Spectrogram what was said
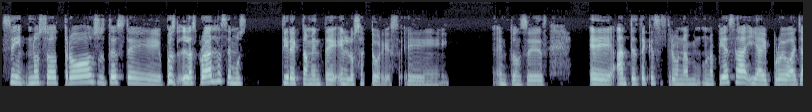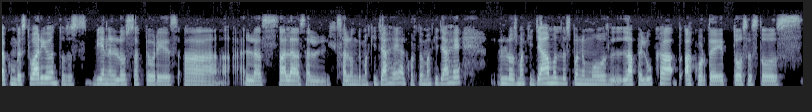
Sí, nosotros desde, pues las pruebas las hacemos directamente en los actores. Eh, entonces, eh, antes de que se estrene una, una, pieza y hay prueba ya con vestuario, entonces vienen los actores a las salas, al salón de maquillaje, al cuarto de maquillaje, los maquillamos, les ponemos la peluca acorde de todos estos,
